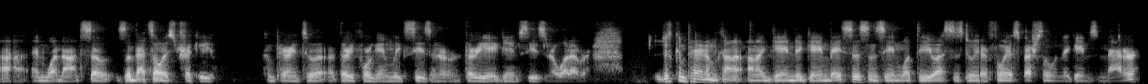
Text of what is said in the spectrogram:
uh, and whatnot. So so that's always tricky comparing to a 34 game league season or 38 game season or whatever. Just comparing them kind of on a game to game basis and seeing what the U.S. is doing differently, especially when the games matter,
